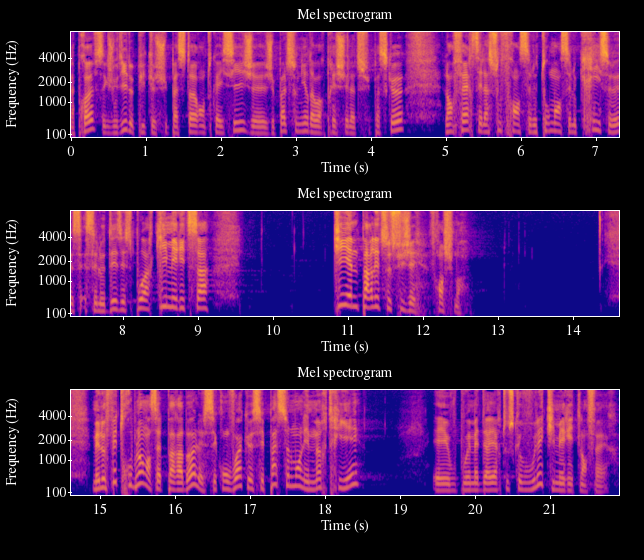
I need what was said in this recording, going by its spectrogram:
La preuve, c'est que je vous dis, depuis que je suis pasteur, en tout cas ici, je n'ai pas le souvenir d'avoir prêché là-dessus. Parce que l'enfer, c'est la souffrance, c'est le tourment, c'est le cri, c'est le, le désespoir. Qui mérite ça? Qui aime parler de ce sujet, franchement? Mais le fait troublant dans cette parabole, c'est qu'on voit que ce n'est pas seulement les meurtriers, et vous pouvez mettre derrière tout ce que vous voulez, qui méritent l'enfer.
